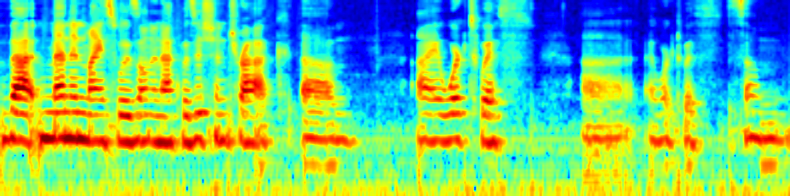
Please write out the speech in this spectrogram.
that Men and Mice was on an acquisition track, um, I worked with uh, I worked with some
